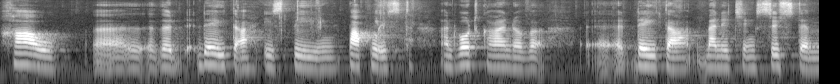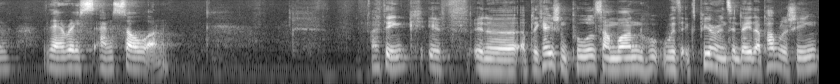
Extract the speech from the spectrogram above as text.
how uh, the data is being published and what kind of a data managing system there is and so on. I think if in an application pool, someone who, with experience in data publishing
